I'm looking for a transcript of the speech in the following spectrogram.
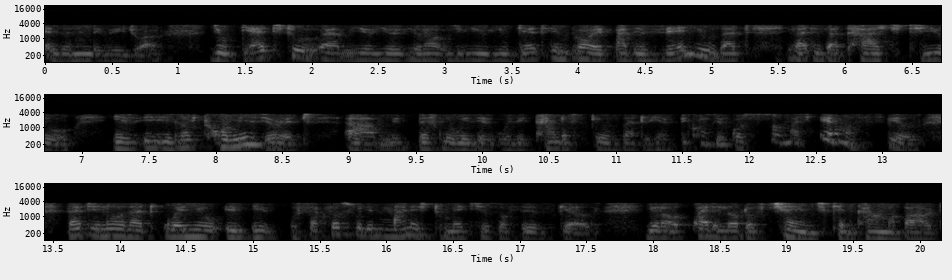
as an individual. You get to um, you, you you know you, you get employed but the value that that is attached to you is is not commensurate um, basically with the, with the kind of skills that we have because you've got so much enormous skills that you know that when you, you successfully manage to make use of these skills, you know, quite a lot of change can come about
